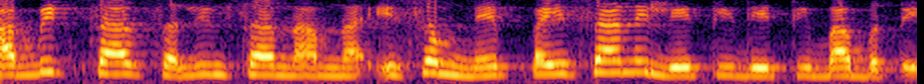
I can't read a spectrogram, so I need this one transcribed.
આબિદ શાહ સલીમ શાહ નામના ઈસમને પૈસાની લેતી દેતી બાબતે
